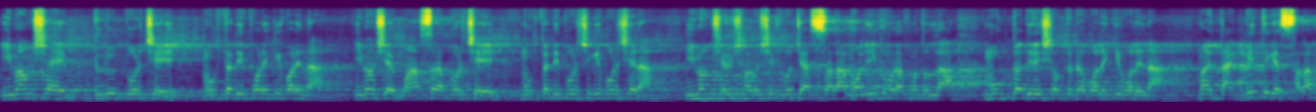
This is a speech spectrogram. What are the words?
ইমাম সাহেব দুরুদ পড়ছে, মুক্তাদি পড়ে কি পড়ে না? ইমাম সাহেব মাসরা পড়ছে, মুক্তাদি পড়ছে কি পড়ছে না? ইমাম সাহেব সর্বশেষ বলছে, আসসালাম আলাইকুম রহমতুল্লাহ। মুক্তাদি এই শব্দটা বলে কি বলে না? মানে তাকবির থেকে সালাম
